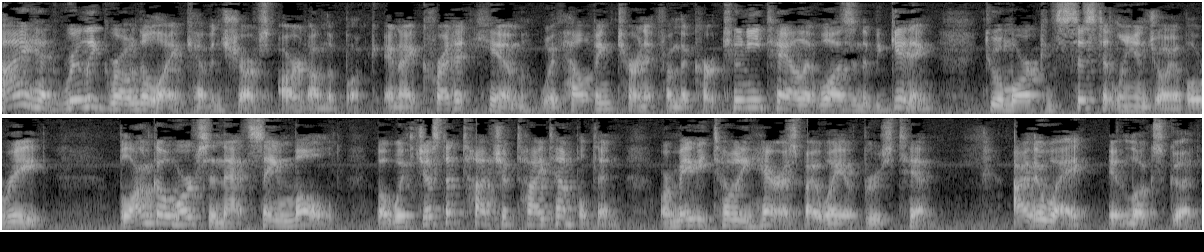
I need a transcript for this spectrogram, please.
I had really grown to like Kevin Sharpe's art on the book, and I credit him with helping turn it from the cartoony tale it was in the beginning to a more consistently enjoyable read. Blanco works in that same mold, but with just a touch of Ty Templeton, or maybe Tony Harris by way of Bruce Timm. Either way, it looks good.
